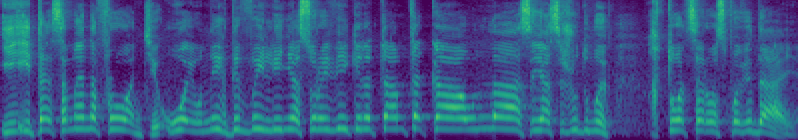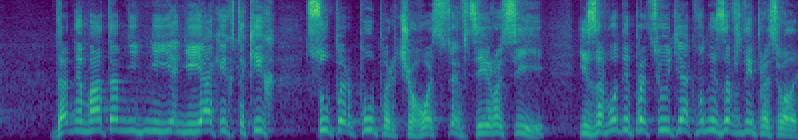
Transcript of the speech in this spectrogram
І, і те саме на фронті. Ой, у них диви, лінія Суровікіна там така у нас. І я сижу, думаю, хто це розповідає? Да нема там ні, ні, ніяких таких супер-пупер чогось в цій Росії. І заводи працюють, як вони завжди працювали.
